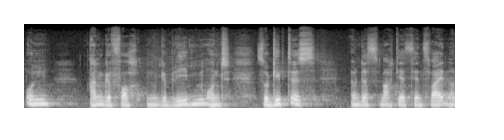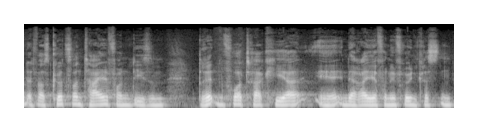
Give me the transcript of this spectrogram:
unangefochten geblieben und so gibt es, und das macht jetzt den zweiten und etwas kürzeren Teil von diesem dritten Vortrag hier äh, in der Reihe von den frühen Christen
